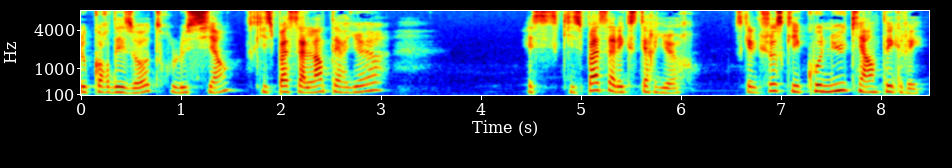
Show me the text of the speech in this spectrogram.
le corps des autres, le sien, ce qui se passe à l'intérieur et ce qui se passe à l'extérieur. C'est quelque chose qui est connu, qui est intégré.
